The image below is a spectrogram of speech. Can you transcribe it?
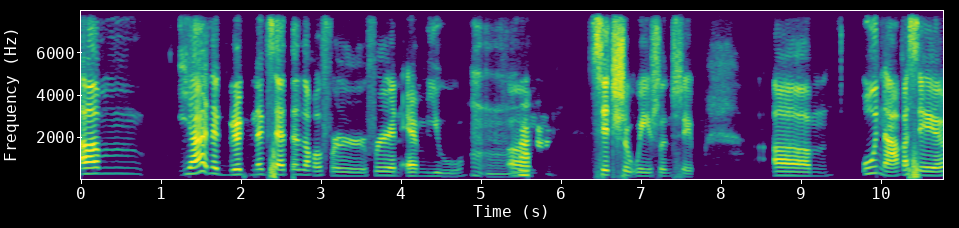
um, yeah, nag, nag nagsettle ako for for an MU Mm-mm. um situationship. Um, una kasi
